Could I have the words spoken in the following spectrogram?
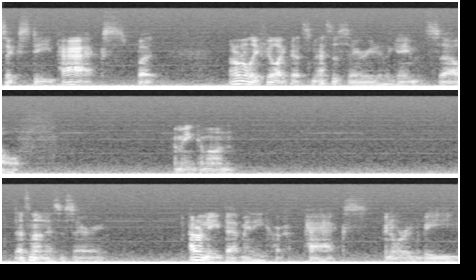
60 packs, but I don't really feel like that's necessary to the game itself. I mean, come on. That's not necessary. I don't need that many packs in order to be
